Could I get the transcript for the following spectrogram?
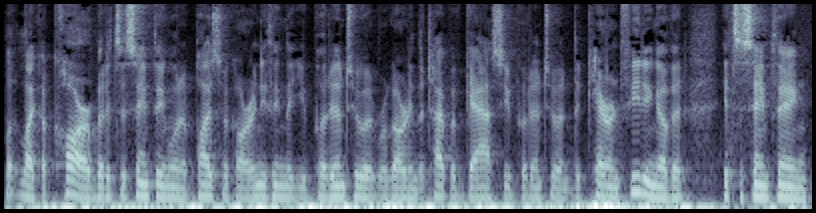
like a car, but it's the same thing when it applies to a car. Anything that you put into it regarding the type of gas you put into it, the care and feeding of it, it's the same thing.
